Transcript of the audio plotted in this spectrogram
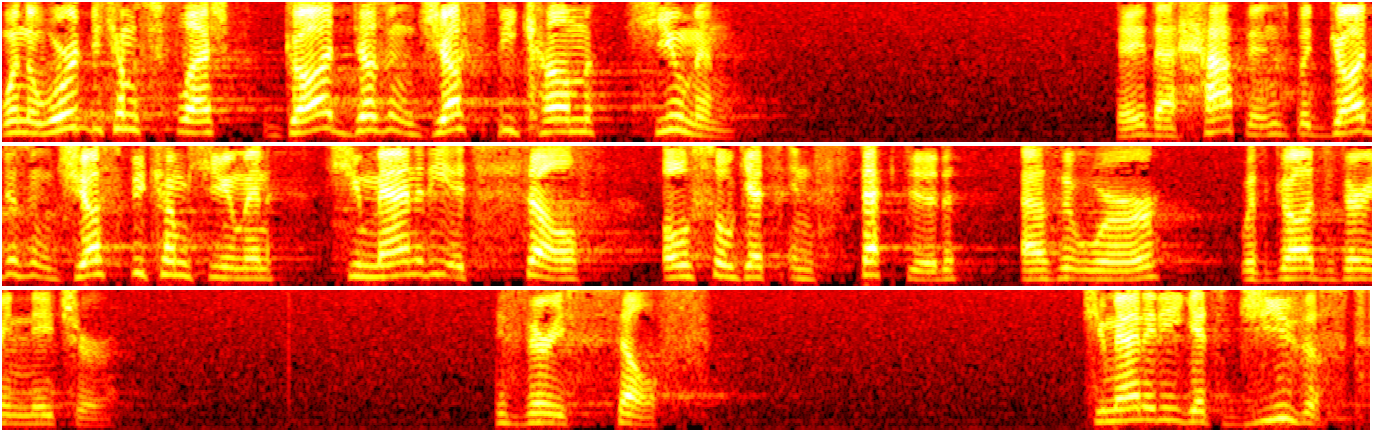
when the Word becomes flesh, God doesn't just become human. Okay, that happens, but God doesn't just become human. Humanity itself also gets infected, as it were, with God's very nature, His very self. Humanity gets Jesused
